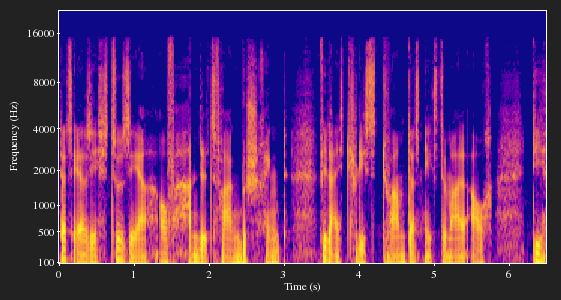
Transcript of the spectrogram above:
dass er sich zu sehr auf Handelsfragen beschränkt. Vielleicht schließt Trump das nächste Mal auch die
